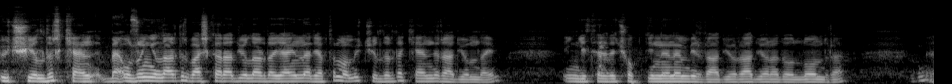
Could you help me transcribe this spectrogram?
3 yıldır ben uzun yıllardır başka radyolarda yayınlar yaptım ama 3 yıldır da kendi radyomdayım. İngiltere'de çok dinlenen bir radyo, Radyo Anadolu Londra. E,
